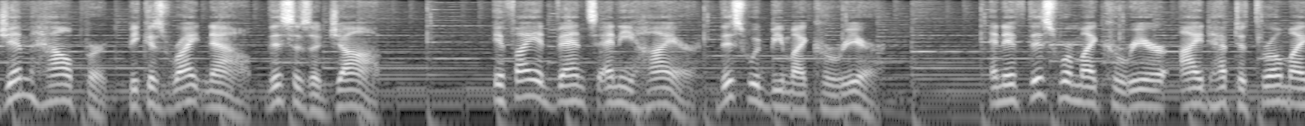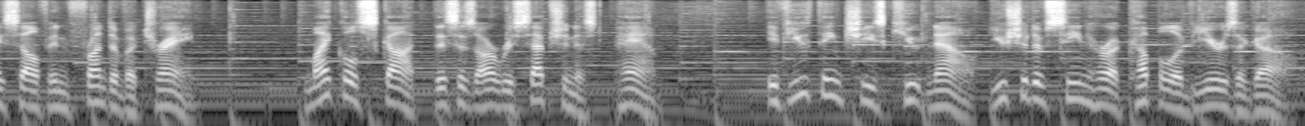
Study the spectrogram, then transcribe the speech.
Jim Halpert, because right now, this is a job. If I advance any higher, this would be my career. And if this were my career, I'd have to throw myself in front of a train. Michael Scott, this is our receptionist, Pam. If you think she's cute now, you should have seen her a couple of years ago.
